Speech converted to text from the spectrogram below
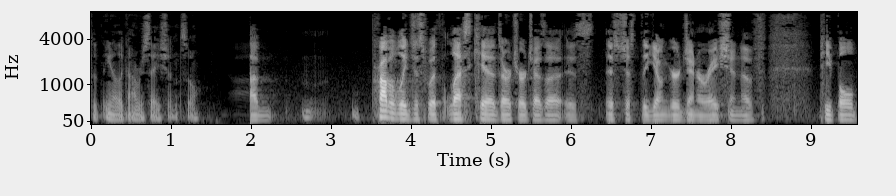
the, you know, the conversation. So. Um, probably just with less kids, our church has a is is just the younger generation of people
